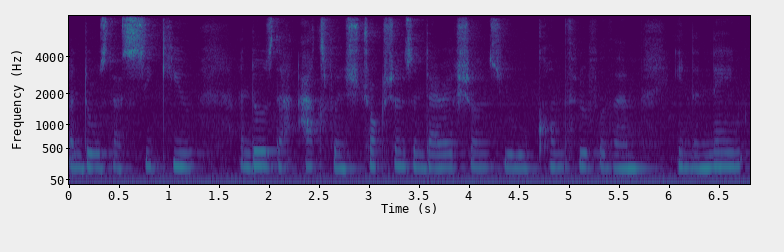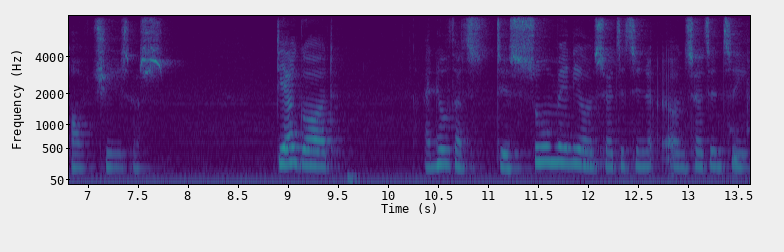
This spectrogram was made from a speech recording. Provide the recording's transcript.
and those that seek you and those that ask for instructions and directions. You will come through for them in the name of Jesus. Dear God, I know that there's so many uncertainty uncertainty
